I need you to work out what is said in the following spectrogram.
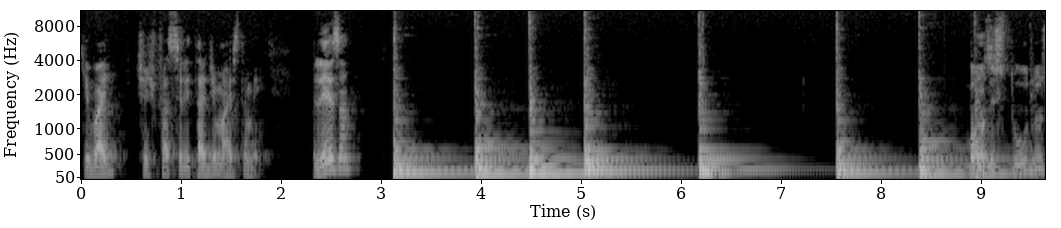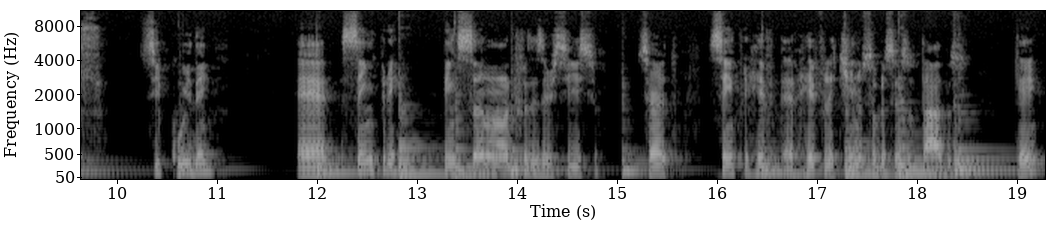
que vai te facilitar demais também. Beleza? Bons estudos, se cuidem, é, sempre pensando na hora de fazer exercício, certo? Sempre re, é, refletindo sobre os resultados, ok?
